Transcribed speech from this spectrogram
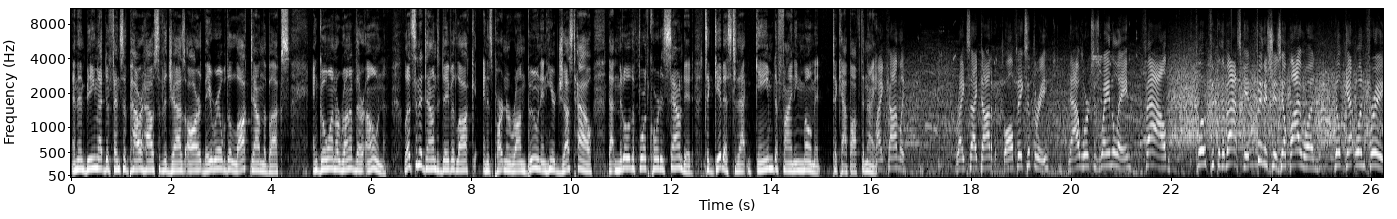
And then being that defensive powerhouse that the Jazz are, they were able to lock down the Bucks and go on a run of their own. Let's send it down to David Locke and his partner Ron Boone and hear just how that middle of the fourth quarter sounded to get us to that game-defining moment to cap off the night. Mike Conley. Right side Donovan. Ball fakes a three. Now works his way in the lane. Fouled. Floats it to the basket. Finishes. He'll buy one. He'll get one free.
